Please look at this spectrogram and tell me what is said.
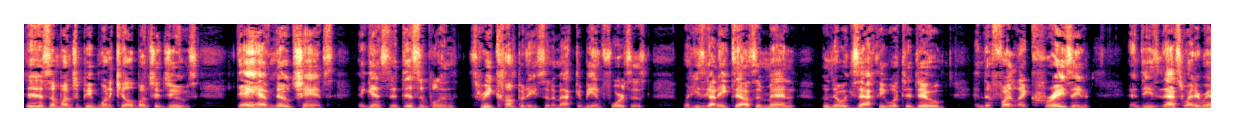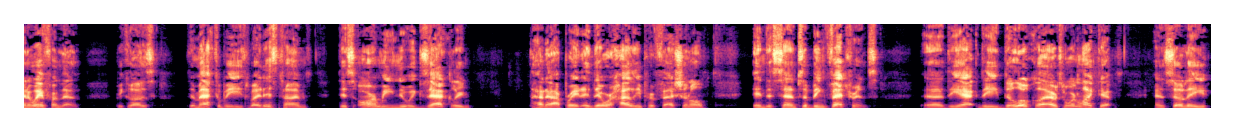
They're just a bunch of people want to kill a bunch of Jews. They have no chance against the disciplined three companies of the Maccabean forces when he's got 8,000 men who know exactly what to do and they fight like crazy. And these, that's why they ran away from them because the Maccabees, by this time, this army knew exactly how to operate and they were highly professional in the sense of being veterans. Uh, the, the, the local Arabs weren't like that. And so they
